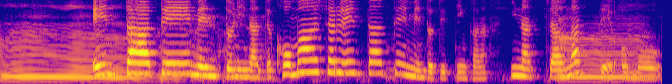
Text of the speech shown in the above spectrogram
うん。エンターテインメントになっちゃう。コマーシャルエンターテインメントって言っていいんかな？になっちゃうなって思う。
